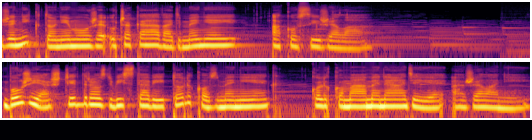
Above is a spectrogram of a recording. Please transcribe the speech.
že nikto nemôže očakávať menej, ako si želá. Božia štedrosť vystaví toľko zmeniek, koľko máme nádeje a želaní.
